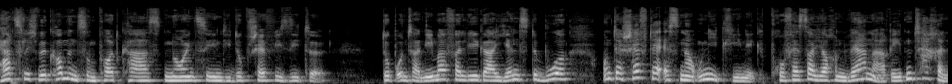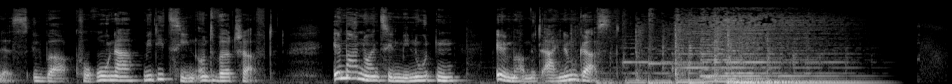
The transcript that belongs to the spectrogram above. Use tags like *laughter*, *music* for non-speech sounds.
Herzlich willkommen zum Podcast 19, die DUB-Chefvisite. DUB-Unternehmerverleger Jens de Boer und der Chef der Essener Uniklinik, Professor Jochen Werner, reden Tacheles über Corona, Medizin und Wirtschaft. Immer 19 Minuten, immer mit einem Gast.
